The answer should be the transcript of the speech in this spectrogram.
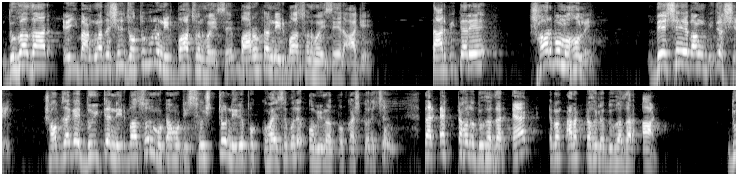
দু হাজার এই বাংলাদেশে যতগুলো নির্বাচন হয়েছে, বারোটা নির্বাচন হয়েছে এর আগে, তার ভিতরে সর্বমহলে দেশে এবং বিদেশে সব জায়গায় দুইটা নির্বাচন মোটামুটি সুষ্ঠু, নিরপেক্ষ হয়েছে বলে অভিমত প্রকাশ করেছেন। তার একটা হলো দু হাজার এক এবং আরেকটা হলো দু হাজার আট। দু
